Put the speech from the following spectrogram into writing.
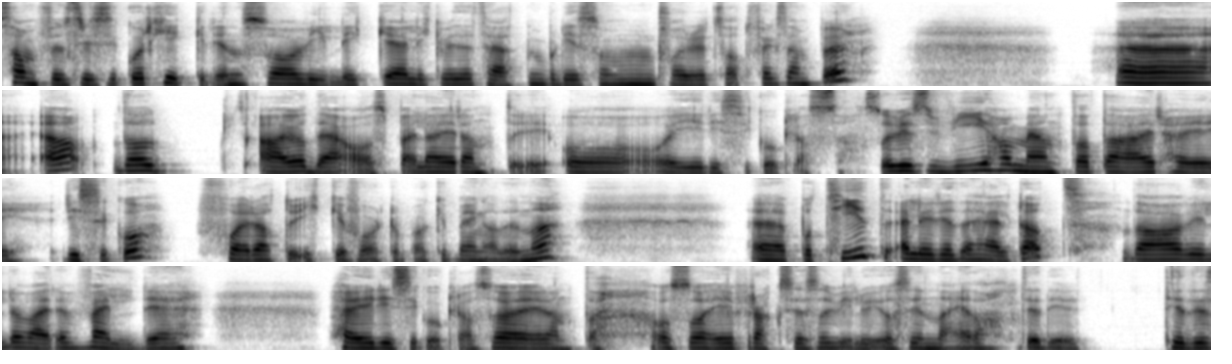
samfunnsrisikoer kicker inn, så vil ikke likviditeten bli som forutsatt, f.eks. For uh, ja, da er jo det avspeila i renter og, og, i risikoklasse. Så hvis vi har ment at det er høy risiko for at du ikke får tilbake pengene dine eh, på tid eller i det hele tatt, da vil det være veldig høy risikoklasse og høy rente. Og så i praksis så vil vi jo si nei da, til de, til de,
